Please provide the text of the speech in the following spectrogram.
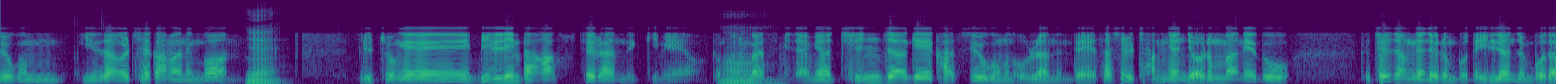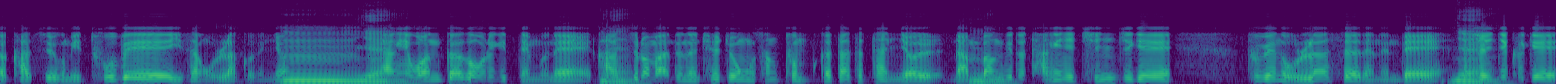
요금 인상을 체감하는 건 예. 일종의 밀린 방학 숙제를 하는 느낌이에요. 그러니까 무슨 어. 말씀이냐면 진작에 가스 요금은 올랐는데 사실 작년 여름만 해도 그 재작년 여름보다 1년 전보다 가스 요금이 두 배 이상 올랐거든요. 음, 예. 당연히 원가가 오르기 때문에 가스로 만드는 최종 상품, 그러니까 따뜻한 열, 난방비도 당연히 진즉에 두 배는 올랐어야 되는데 예. 사실 이제 그게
